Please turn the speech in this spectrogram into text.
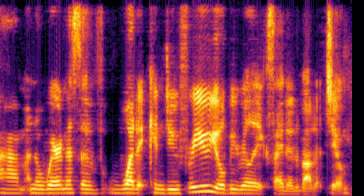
um, an awareness of what it can do for you, you'll be really excited about it too.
